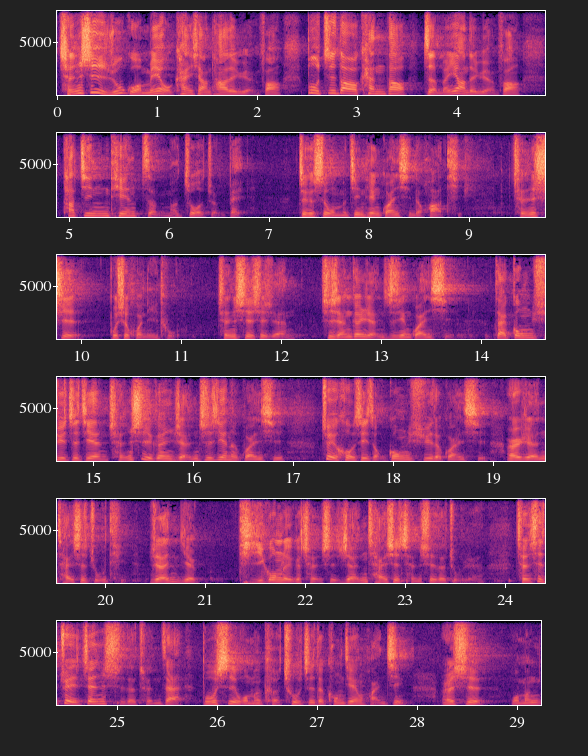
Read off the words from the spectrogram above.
城市如果没有看向它的远方，不知道看到怎么样的远方，它今天怎么做准备？这个是我们今天关心的话题。城市不是混凝土，城市是人。是人跟人之间关系，在供需之间，城市跟人之间的关系，最后是一种供需的关系，而人才是主体，人也提供了一个城市，人才是城市的主人。城市最真实的存在，不是我们可触知的空间环境，而是我们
